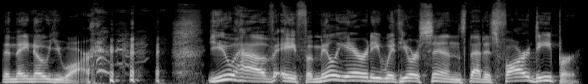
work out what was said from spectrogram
than they know you are. you have a familiarity with your sins that is far deeper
